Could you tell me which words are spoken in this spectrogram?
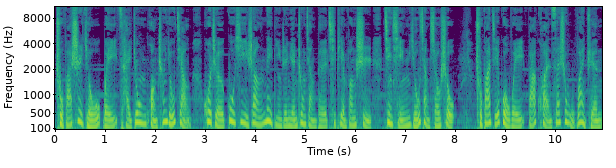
处罚事由为采用谎称有奖或者故意让内定人员中奖的欺骗方式进行有奖销售，处罚结果为罚款三十五万元。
